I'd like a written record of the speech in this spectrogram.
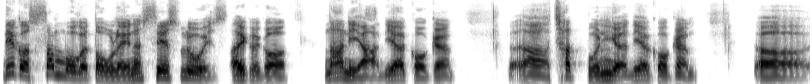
呢个深奥嘅道理咧，C.S. Lewis 喺佢个 Narnia 呢一个嘅诶七本嘅呢一个嘅诶。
